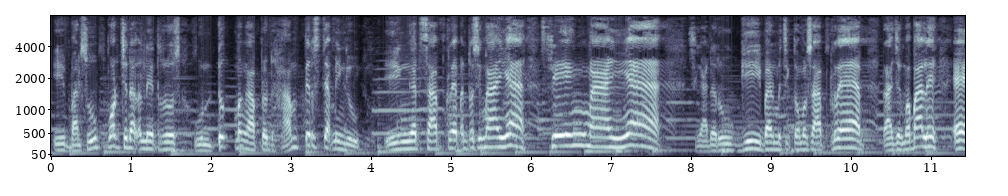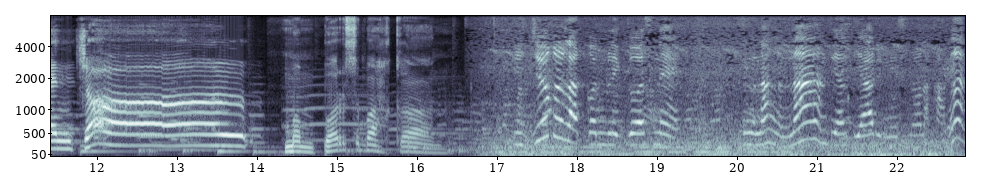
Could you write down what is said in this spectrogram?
iban support channel ini terus untuk mengupload hampir setiap minggu. Ingat subscribe ento sing maya, sing maya. Sing ada rugi ban mecik tombol subscribe. Rajang mabale, encol. mempersembahkan Ijo kalau lakon blegos nih Sing ngena-ngena henti-henti ya di misno nak kangen.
